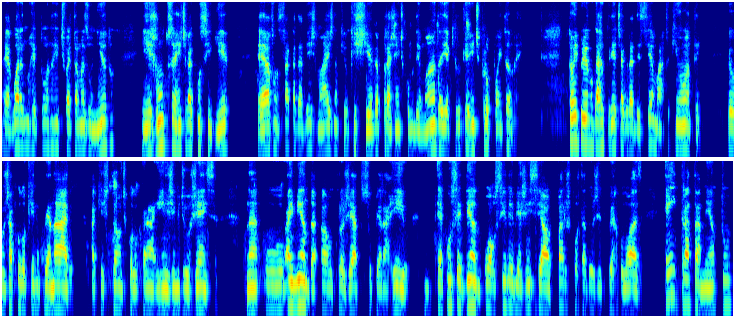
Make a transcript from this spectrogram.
é, agora no retorno a gente vai estar mais unido e juntos a gente vai conseguir é, avançar cada vez mais naquilo que chega para a gente como demanda e aquilo que a gente propõe também. Então, em primeiro lugar, eu queria te agradecer, Marta, que ontem eu já coloquei no plenário a questão de colocar em regime de urgência né, o, a emenda ao projeto Superar Rio, é, concedendo o auxílio emergencial para os portadores de tuberculose em tratamento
